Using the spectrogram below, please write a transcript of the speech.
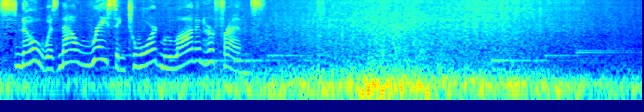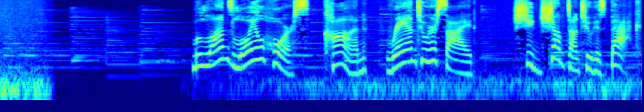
Snow was now racing toward Mulan and her friends. Mulan's loyal horse, Khan, ran to her side. She jumped onto his back,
